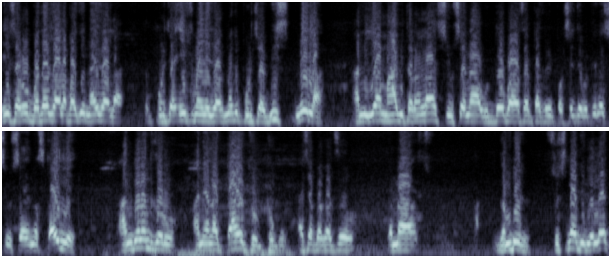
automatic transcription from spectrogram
हे सर्व बदल झाला पाहिजे नाही झाला तर पुढच्या एक महिन्याच्या आतमध्ये पुढच्या वीस मेला आम्ही या महावितरणाला शिवसेना उद्धव बाळासाहेब ठाकरे पक्षाच्या वतीनं शिवसेना स्टाईलने आंदोलन करू आणि यांना टाळ ठोक ठोकू. अशा प्रकारचं त्यांना गंभीर सूचना दिलेल्या आहेत.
